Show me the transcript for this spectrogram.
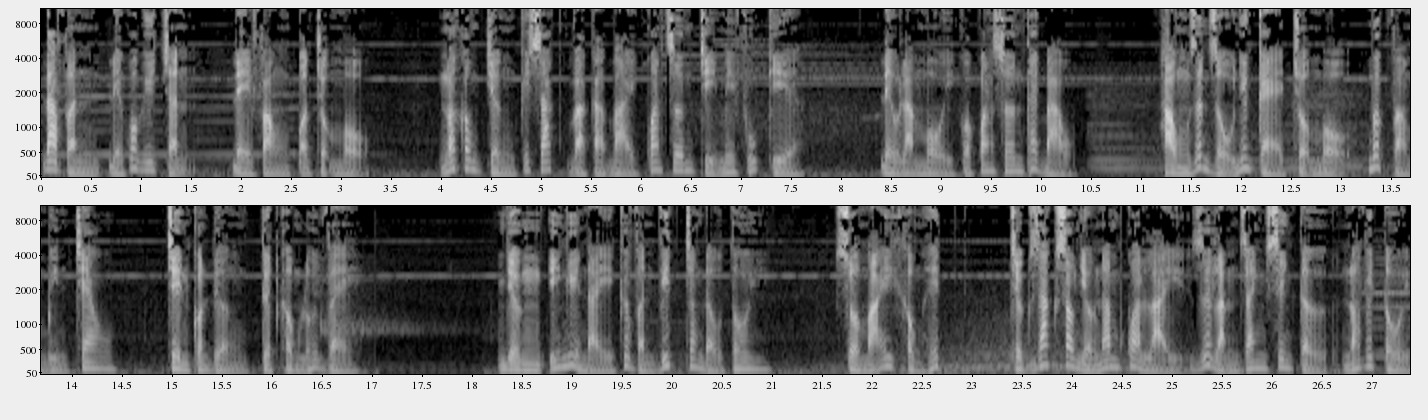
đa phần đều có ghi trận đề phòng bọn trộm mộ. Nó không chừng cái xác và cả bài Quan Sơn chỉ mê phú kia đều là mồi của Quan Sơn Thái Bảo. Hồng dẫn dụ những kẻ trộm mộ bước vào mìn treo trên con đường tuyệt không lối về. Nhưng ý nghĩ này cứ vẩn vít trong đầu tôi, sủa mãi không hết. Trực giác sau nhiều năm qua lại giữa lằn danh sinh tử nói với tôi,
